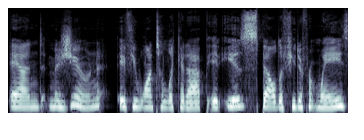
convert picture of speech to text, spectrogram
And Majoun, if you want to look it up, it is spelled a few different ways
